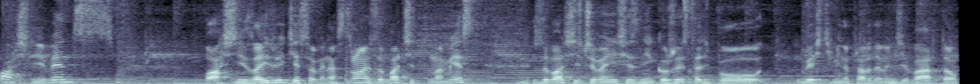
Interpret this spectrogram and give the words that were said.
właśnie, więc właśnie, zajrzyjcie sobie na stronę, zobaczcie co nam jest, zobaczcie czy będzie się z niej korzystać, bo uwierzcie mi, naprawdę będzie warto.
